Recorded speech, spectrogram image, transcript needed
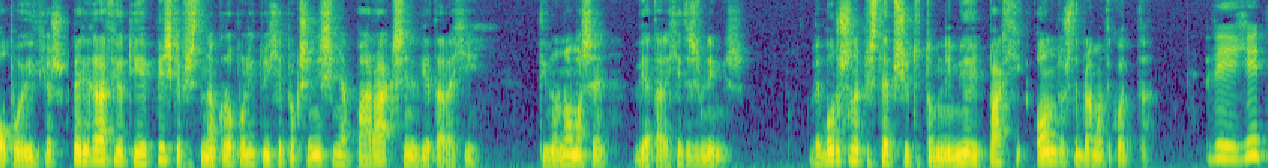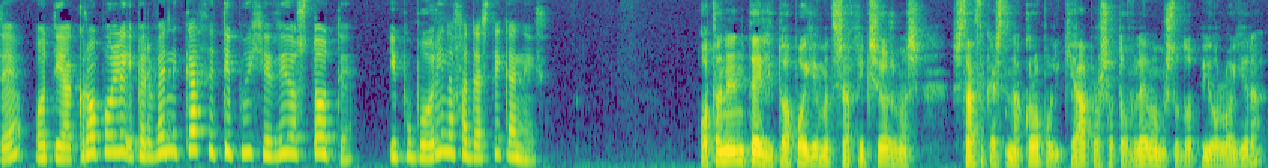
Όπου ο ίδιος περιγράφει ότι η επίσκεψη στην Ακρόπολη του είχε προξενήσει μια παράξενη διαταραχή. Την ονόμασε διαταραχή της μνήμης. Δεν μπορούσε να πιστέψει ότι το μνημείο υπάρχει όντως στην πραγματικότητα. Διηγείται ότι η Ακρόπολη υπερβαίνει κάθε τι που είχε δει ως τότε ή που μπορεί να φανταστεί κανείς. Όταν εν τέλει το απόγευμα της αφήξεώς μας στάθηκα στην Ακρόπολη και άπλωσα το βλέμμα μου στον τοπίο ολόγερα,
